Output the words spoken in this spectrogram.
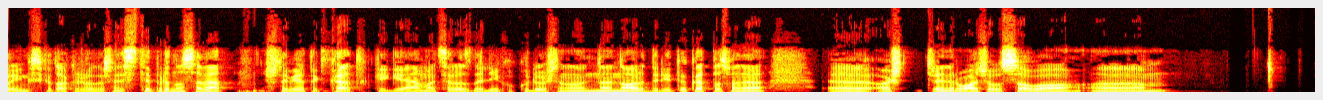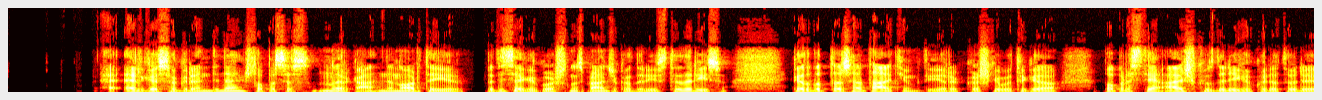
paimsiu kitokį žodį. Aš stiprinu save šitą vietą, kad kai gyvenime atsiras dalykų, kuriuos aš nenoriu daryti, kad pas mane e, aš treniruočiau savo um, elgesio grandinę, iš to pasės, nu ir ką, nenori tai, bet vis tiek, jeigu aš nusprendžiu, kad darysiu, tai darysiu. Kad pat aš tą atjungti ir kažkaip tokie paprasti, aiškus dalykai, kurie turi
